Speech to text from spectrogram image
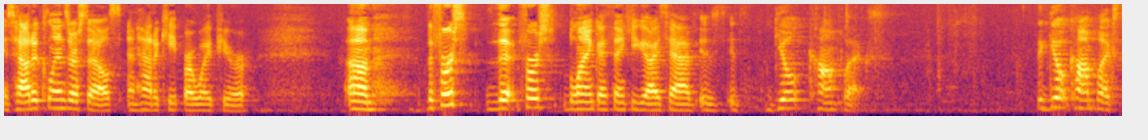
is how to cleanse ourselves and how to keep our way pure. Um, the first the first blank I think you guys have is it's guilt complex the guilt complex.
